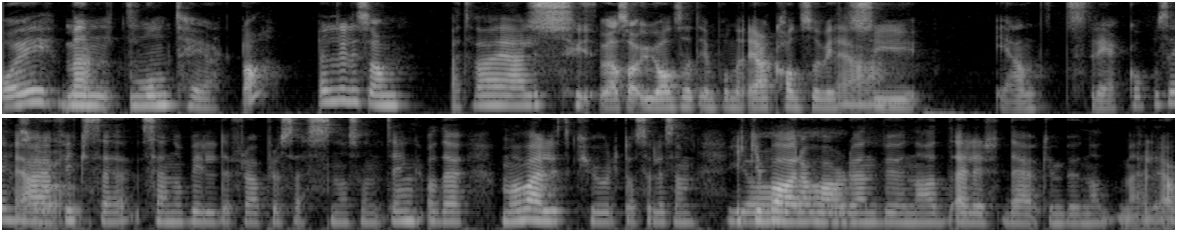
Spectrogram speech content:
Oi, men Drakt. montert, da? Eller liksom Vet du hva, jeg er litt sy, Altså uansett imponerende. Jeg kan så vidt Ja. sy én strek, holdt på å si. Ja, jeg fikk se, se noen bilder fra prosessen og sånne ting. Og det må være litt kult også, liksom. Ikke Ja. bare har du en bunad Eller det er jo ikke en bunad, men eller ja.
